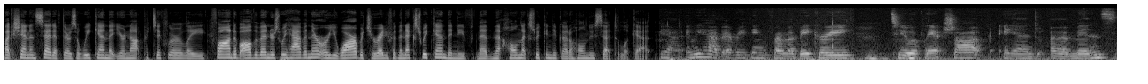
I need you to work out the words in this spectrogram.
like Shannon said, if there's a weekend that you're not particularly fond of all the vendors we have in there, or you are, but you're ready for the next weekend, then you've that, that whole next weekend, you've got a whole new set to look at. Yeah, and we have everything from a bakery mm-hmm. to a plant shop and a men's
